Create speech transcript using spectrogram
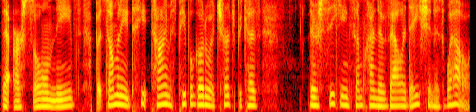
that our soul needs. But so many t- times people go to a church because they're seeking some kind of validation as well.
